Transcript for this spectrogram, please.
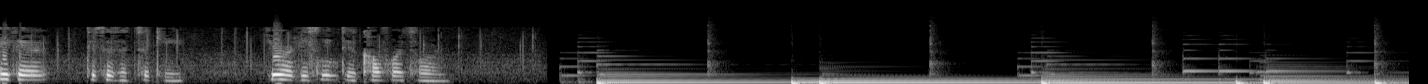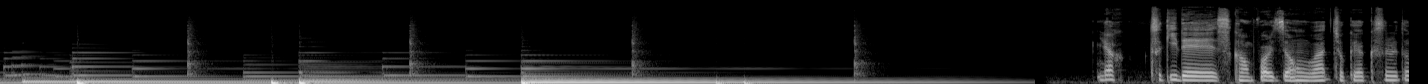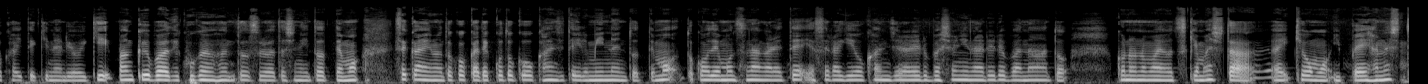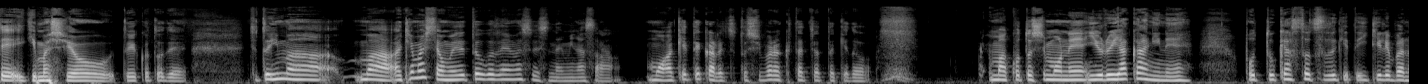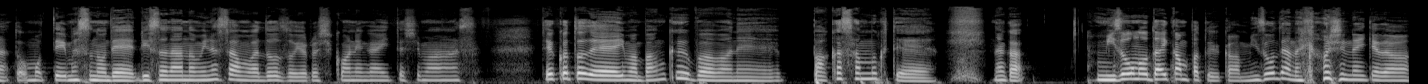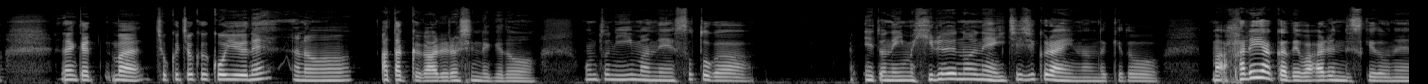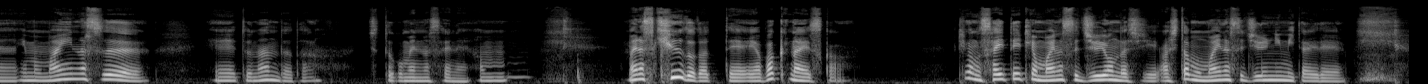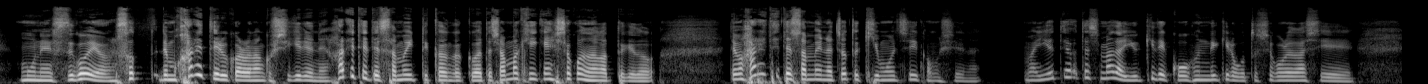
Hi there, this is Atsuki. You are listening to Comfort Zone. や、月です。コンフォートゾーンは直訳すると快適な領域。バンクーバーで孤軍奮闘する私にとっても、世界のどこかで孤独を感じているみんなにとっても、どこでも繋がれて安らぎを感じられる場所になれればなぁと、この名前を付けました。はい、今日もいっぱい話していきましょう。ということで、ちょっと今、まあ、明けましておめでとうございますですね、皆さん。もう明けてからちょっとしばらく経っちゃったけど、まあ今年もね、緩やかにね、ポッドキャスト続けていければなと思っていますので、リスナーの皆さんはどうぞよろしくお願いいたします。ということで、今バンクーバーはね、バカ寒くて、なんか、未曾有の大寒波というか、未曾有ではないかもしれないけど、なんか、まあ、ちょくちょくこういうね、あのーアタックがあるらしいんだけど、本当に今ね、外が、えっ、とね、今昼のね、1時くらいなんだけど、まあ、晴れやかではあるんですけどね、今マイナス、えっ、と、なんだだ？ちょっとごめんなさいね。あんマイナス9度だってやばくないですか？今日の最低気温マイナス14だし、明日もマイナス12みたいで、もうね、すごいよ。そ、でも晴れてるからなんか不思議でね、晴れてて寒いって感覚私あんま経験したことなかったけど、でも晴れてて寒いのはちょっと気持ちいいかもしれない。まあ言うて私まだ雪で興奮できるお年頃だし、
